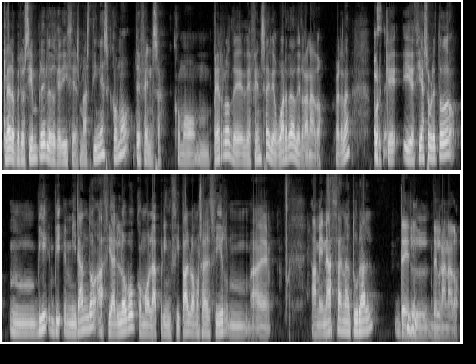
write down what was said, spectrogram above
Claro, pero siempre lo que dices, mastines como defensa como perro de defensa y de guarda del ganado, ¿verdad? Porque, y decía sobre todo mm, mirando hacia el lobo como la principal, vamos a decir, mm, eh, amenaza natural del, ganado.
